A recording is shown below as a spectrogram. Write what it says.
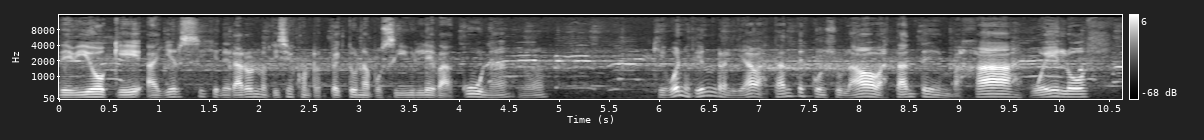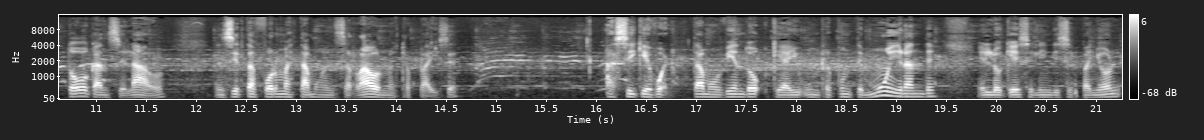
debido a que ayer se generaron noticias con respecto a una posible vacuna, ¿no? que bueno, tiene en realidad bastantes consulados, bastantes embajadas, vuelos, todo cancelado. En cierta forma estamos encerrados en nuestros países. Así que bueno, estamos viendo que hay un repunte muy grande en lo que es el índice español,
